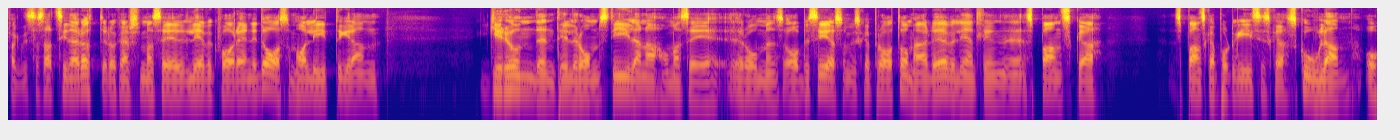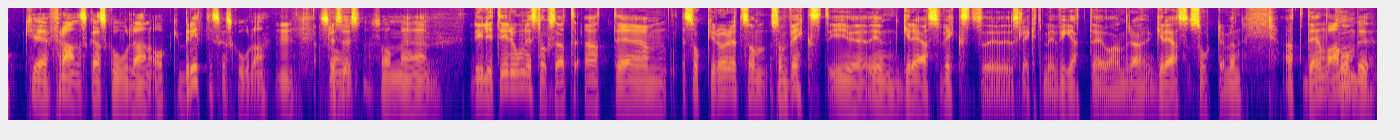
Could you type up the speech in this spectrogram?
faktiskt har satt sina rötter, då kanske man säger lever kvar än idag, som har lite grann grunden till romstilarna, om man säger rommens ABC som vi ska prata om här, det är väl egentligen eh, spanska, spanska portugisiska skolan och eh, franska skolan och brittiska skolan. Mm. Som, Precis. som, eh, Det är lite ironiskt också att, att eh, sockerröret som, som växt är ju en gräsväxt eh, släkt med vete och andra grässorter. Men att den Bambu. Kom,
